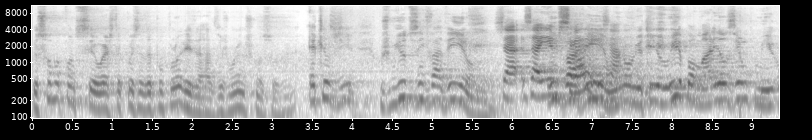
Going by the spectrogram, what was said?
Eu só me aconteceu esta coisa da popularidade dos morangos com açúcar, é que eles, os miúdos invadiam. Já, já íamos chegar aí, já. Não, eu, tinha, eu ia para o mar e eles iam comigo,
